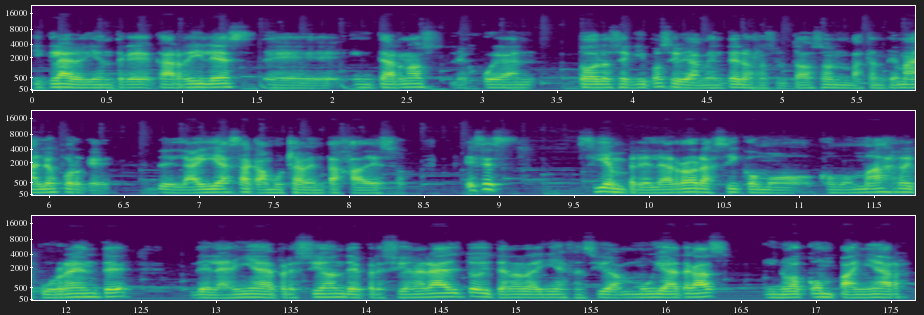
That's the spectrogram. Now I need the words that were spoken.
y claro, y entre carriles eh, internos le juegan todos los equipos, y obviamente los resultados son bastante malos porque la IA saca mucha ventaja de eso. Ese es siempre el error así como, como más recurrente de la línea de presión, de presionar alto y tener la línea defensiva muy atrás y no acompañar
